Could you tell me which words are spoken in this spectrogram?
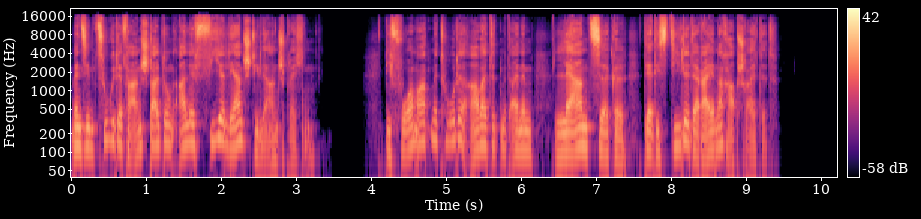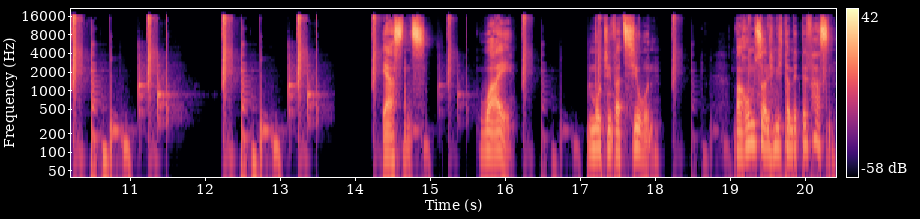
wenn Sie im Zuge der Veranstaltung alle vier Lernstile ansprechen. Die Format-Methode arbeitet mit einem Lernzirkel, der die Stile der Reihe nach abschreitet. Erstens. Why? Motivation. Warum soll ich mich damit befassen?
